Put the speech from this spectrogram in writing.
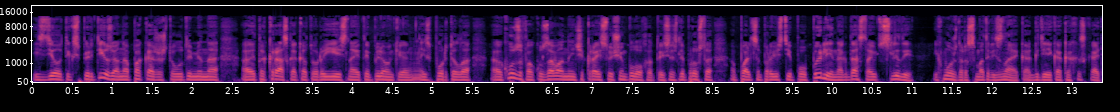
и сделать экспертизу, она покажет, что вот именно э, эта краска, которая есть на этой пленке, испортила э, кузов, а кузова нынче красится очень плохо. То есть, если просто пальцем провести по пыли, иногда остаются следы. Их можно рассмотреть, зная, как, где и как их искать.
